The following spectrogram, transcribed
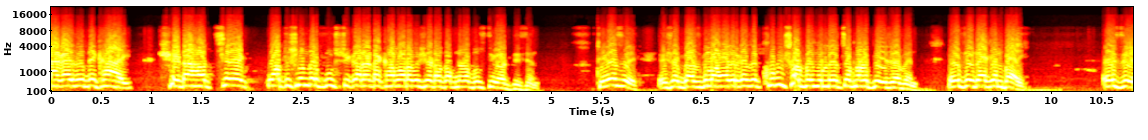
লাগাই যদি খাই, সেটা হচ্ছে কত সুন্দর পুষ্টিকর একটা খাবার হবে, সেটা তো আপনারা বুঝতে পারতেছেন। ঠিক আছে? এইসব গাছগুলো আমাদের কাছে খুবই স্বল্প মূল্যে হচ্ছে আপনারা পেয়ে যাবেন। এই যে দেখেন ভাই এই যে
